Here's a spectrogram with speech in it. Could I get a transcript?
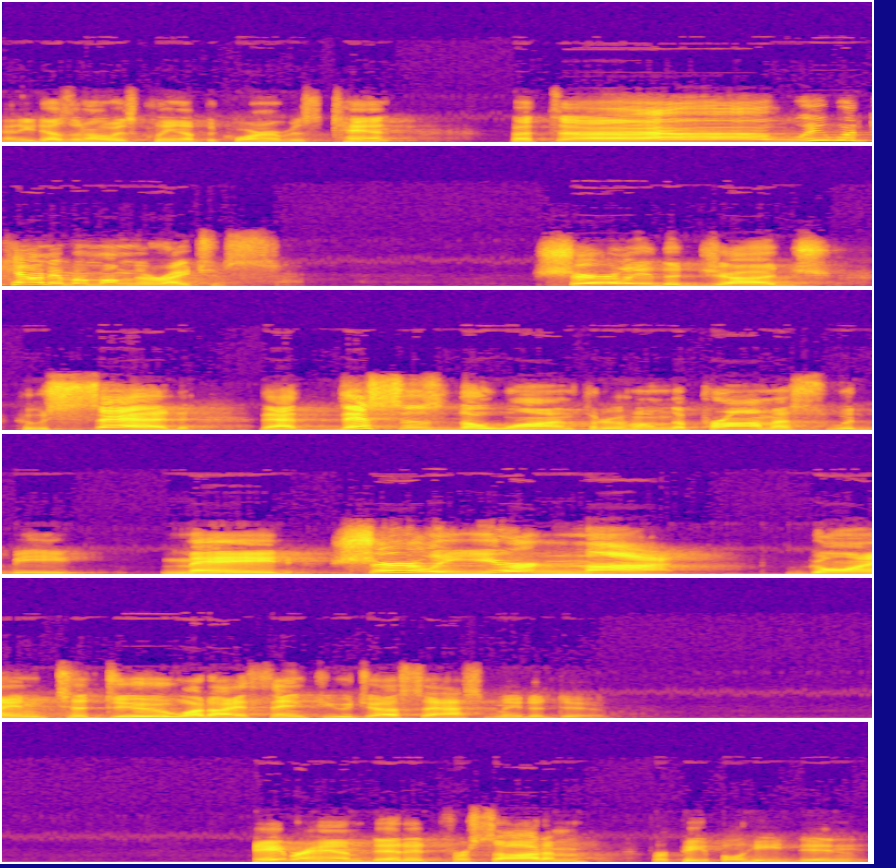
and he doesn't always clean up the corner of his tent, but uh, we would count him among the righteous. Surely the judge who said that this is the one through whom the promise would be made, surely you're not going to do what I think you just asked me to do. Abraham did it for Sodom, for people he didn't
